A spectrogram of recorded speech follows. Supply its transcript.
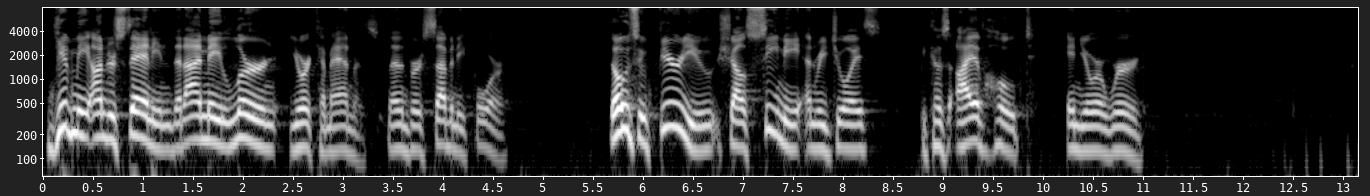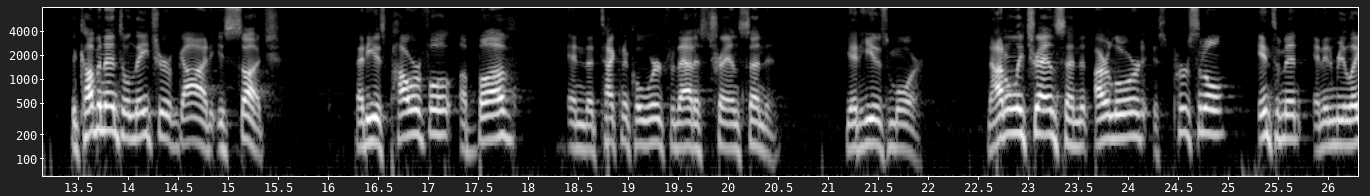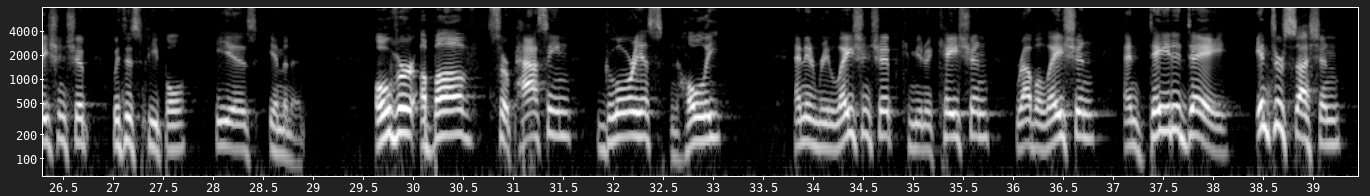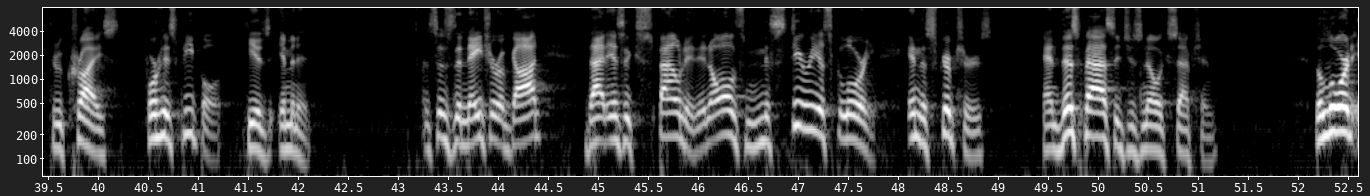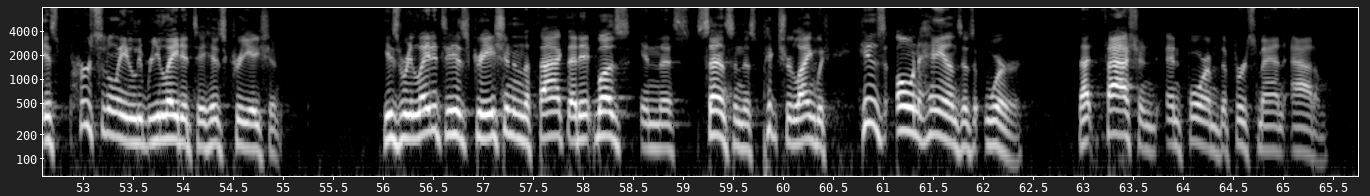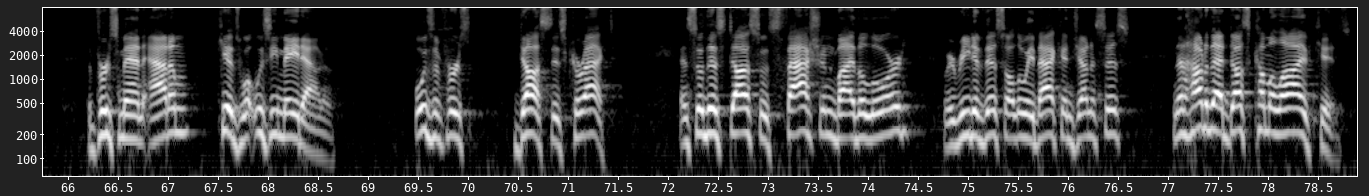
Give me understanding that I may learn your commandments. Then, verse 74 Those who fear you shall see me and rejoice, because I have hoped in your word. The covenantal nature of God is such that he is powerful above, and the technical word for that is transcendent. Yet he is more. Not only transcendent, our Lord is personal intimate and in relationship with his people. he is immanent. Over, above, surpassing, glorious, and holy. And in relationship, communication, revelation, and day to day intercession through Christ for his people, he is immanent. This is the nature of God that is expounded in all its mysterious glory in the scriptures, and this passage is no exception. The Lord is personally related to his creation. He is related to his creation in the fact that it was, in this sense, in this picture language, his own hands, as it were, that fashioned and formed the first man, Adam. The first man, Adam, kids, what was he made out of? What was the first? Dust is correct. And so this dust was fashioned by the Lord. We read of this all the way back in Genesis. And then how did that dust come alive, kids?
